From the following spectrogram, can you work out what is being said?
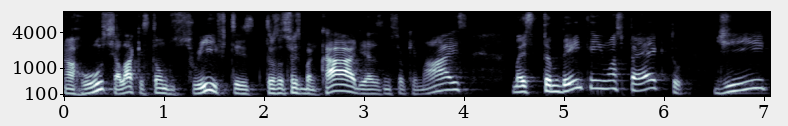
à Rússia, lá, a questão do SWIFT, transações bancárias, não sei o que mais, mas também tem um aspecto de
